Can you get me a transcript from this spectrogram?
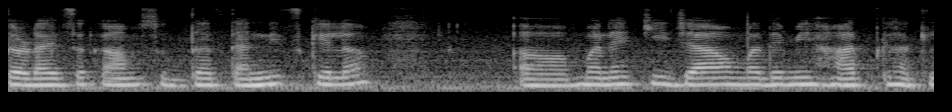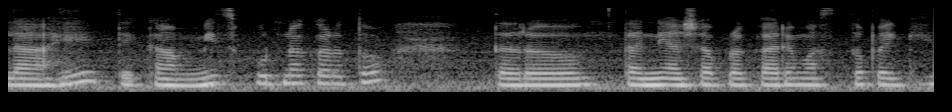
तळायचं कामसुद्धा त्यांनीच केलं. म्हणे की ज्यामध्ये मी हात घातला आहे ते काम मीच पूर्ण करतो. तर त्यांनी अशा प्रकारे मस्तपैकी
